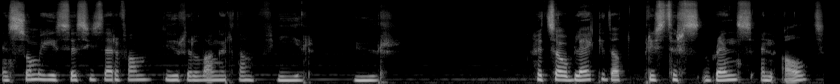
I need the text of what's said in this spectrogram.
En sommige sessies daarvan duurden langer dan vier uur. Het zou blijken dat priesters Brens en Alt,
